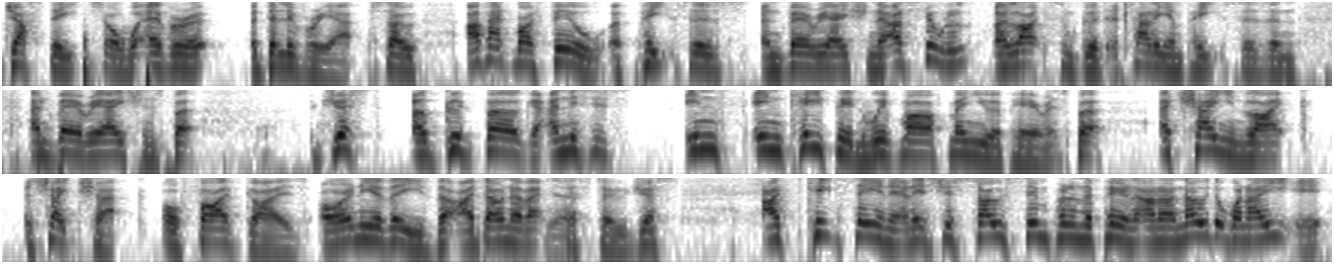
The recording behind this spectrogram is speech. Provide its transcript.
Just Eats or whatever a delivery app. So I've had my fill of pizzas and variation. I still I like some good Italian pizzas and and variations, but just a good burger. And this is in in keeping with my off menu appearance, but a chain like a Shake Shack or Five Guys or any of these that I don't have access to, just I keep seeing it, and it's just so simple and appealing. And I know that when I eat it,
